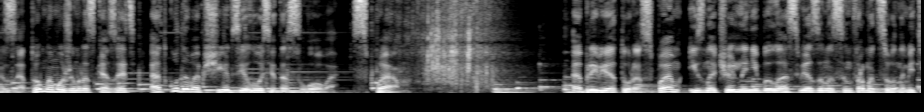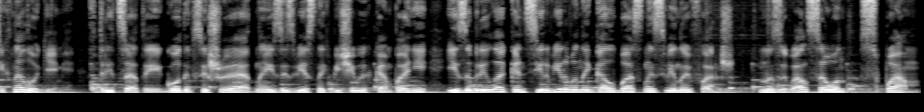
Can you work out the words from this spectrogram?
Зато мы можем рассказать, откуда вообще взялось это слово – спам. Аббревиатура «спам» изначально не была связана с информационными технологиями. В 30-е годы в США одна из известных пищевых компаний изобрела консервированный колбасный свиной фарш. Назывался он «спам».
